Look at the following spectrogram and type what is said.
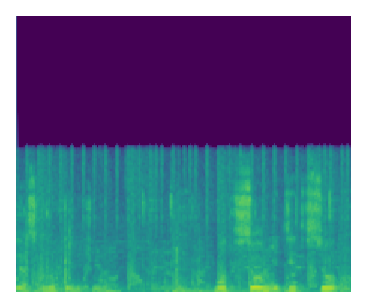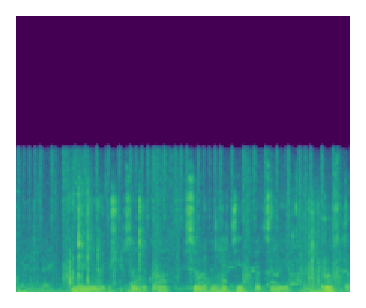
я с кнопкой нажимаю. Вот все летит, все. У меня чуть. Все летит, пацаны. Просто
